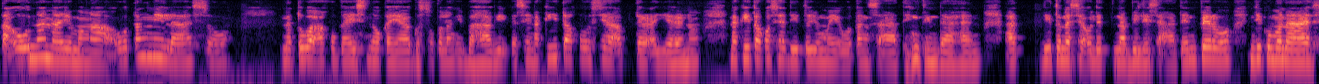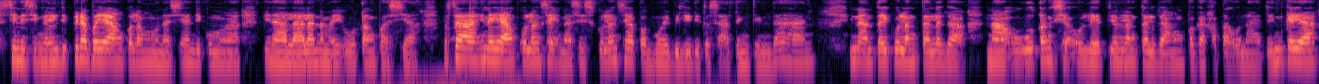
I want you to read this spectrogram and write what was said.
taunan na yung mga utang nila. So, natuwa ako guys, no. Kaya gusto ko lang ibahagi kasi nakita ko siya after a year, no. Nakita ko siya dito yung may utang sa ating tindahan. At dito na siya ulit nabili sa atin. Pero hindi ko muna sinisingil. Hindi, pinabayaan ko lang muna siya. Hindi ko muna pinaalala na may utang pa siya. Basta hinayaan ko lang siya, inassist ko lang siya pag bumibili dito sa ating tindahan. Inaantay ko lang talaga na uutang siya ulit. Yun lang talaga ang pagkakataon natin. Kaya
